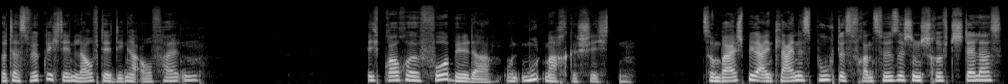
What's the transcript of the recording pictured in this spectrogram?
wird das wirklich den Lauf der Dinge aufhalten? Ich brauche Vorbilder und Mutmachgeschichten. Zum Beispiel ein kleines Buch des französischen Schriftstellers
